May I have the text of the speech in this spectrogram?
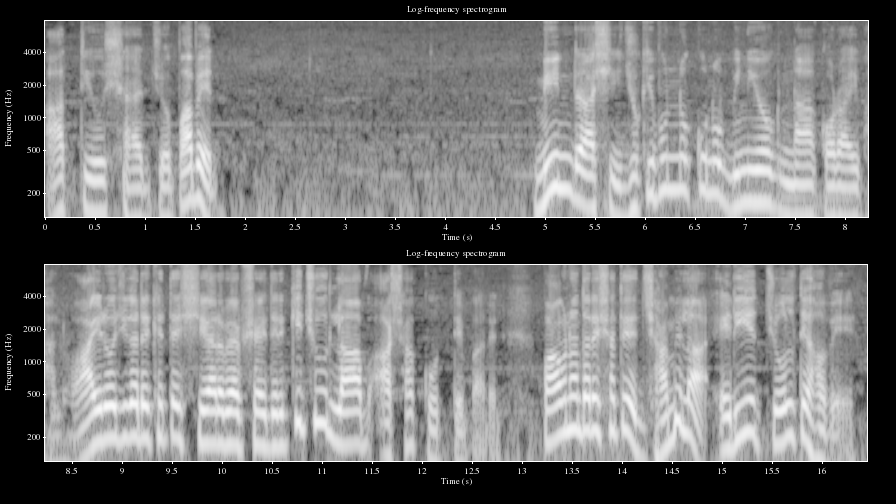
আত্মীয় সাহায্য পাবেন। মীন রাশি, ঝুঁকিপূর্ণ কোনো বিনিয়োগ না করাই ভালো। আয় রোজগারের ক্ষেত্রে শেয়ার ব্যবসায়ীদের কিছু লাভ আশা করতে পারেন। পাওনাদারের সাথে ঝামেলা এড়িয়ে চলতে হবে।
